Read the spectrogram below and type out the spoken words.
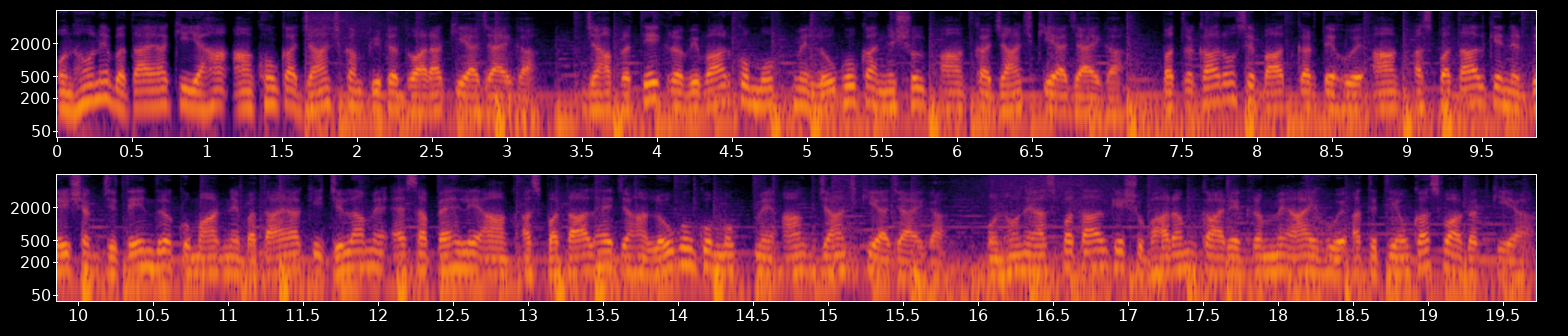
उन्होंने बताया कि यहाँ आँखों का जाँच कंप्यूटर द्वारा किया जाएगा। जहाँ प्रत्येक रविवार को मुफ़्त में लोगों का निशुल्क आँख का जाँच किया जाएगा। पत्रकारों से बात करते हुए आँख अस्पताल के निर्देशक जितेंद्र कुमार ने बताया कि जिला में ऐसा पहले आँख अस्पताल है जहाँ लोगों को मुफ़्त में आँख जाँच किया जाएगा। उन्होंने अस्पताल के शुभारंभ कार्यक्रम में आए हुए अतिथियों का स्वागत किया।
